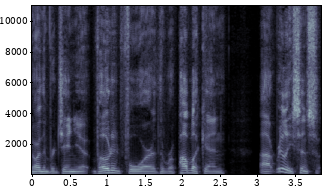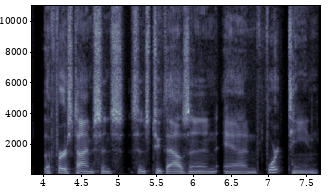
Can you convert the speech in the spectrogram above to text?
Northern Virginia, voted for the Republican uh, really since the first time since since 2014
